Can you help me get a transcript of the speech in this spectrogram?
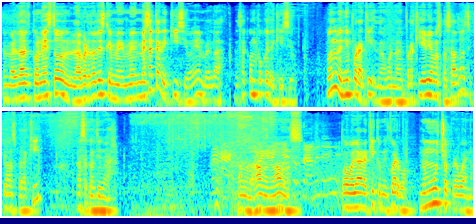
En verdad, con esto, la verdad es que me, saca de quicio, ¿eh? En verdad. Me saca un poco de quicio. Podemos venir por aquí. No, bueno, por aquí ya habíamos pasado, así que vamos por aquí. Vamos a continuar. Vámonos, vámonos, vamos. Puedo volar aquí con mi cuervo. No mucho, pero bueno.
